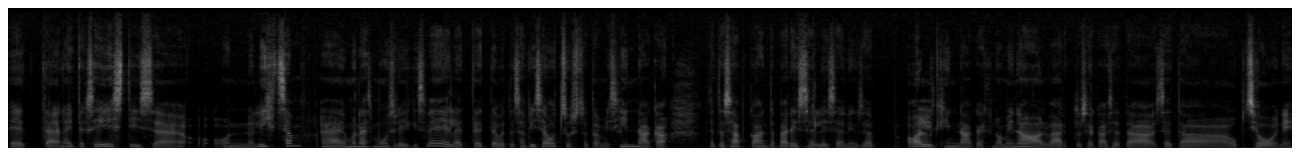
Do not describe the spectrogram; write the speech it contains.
et äh, näiteks Eestis äh, on lihtsam äh, ja mõnes muus riigis veel, et ettevõte saab ise otsustada, mis hinnaga ja ta saab ka anda päris sellise niisuguse alghinnaga ehk nominaalväärtusega seda, seda optsiooni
